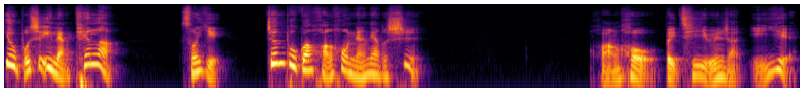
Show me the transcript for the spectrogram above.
又不是一两天了，所以真不关皇后娘娘的事。皇后被戚云染一夜，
